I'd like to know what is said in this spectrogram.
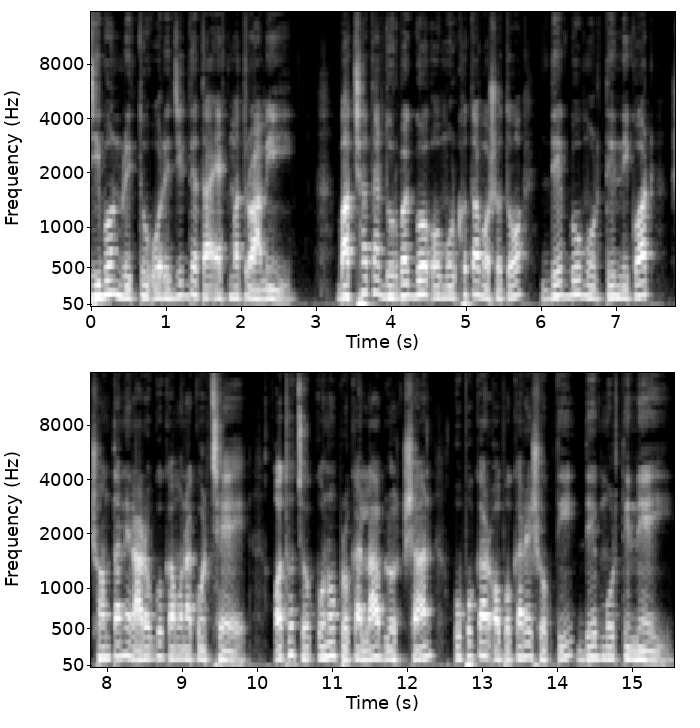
জীবন, মৃত্যু ও রেজিকদাতা একমাত্র আমি। বাদশাহ তার দুর্ভাগ্য ও মূর্খতাবশত দেব্য মূর্তির নিকট সন্তানের আরোগ্য কামনা করছে। অথচ কোনো প্রকার লাভ, লোকসান, উপকার, অপকারের শক্তি দেবমূর্তির নেই।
